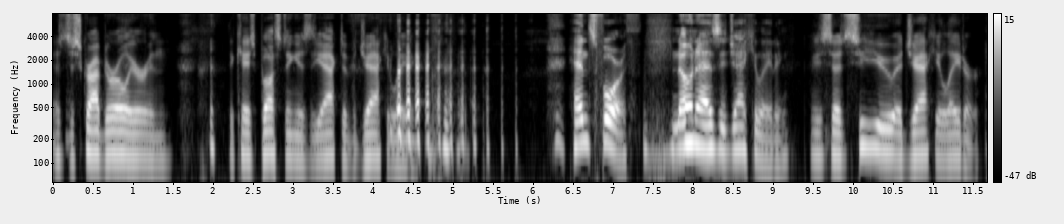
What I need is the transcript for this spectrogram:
as described earlier in the case. Busting is the act of ejaculating. Henceforth, known as ejaculating. he said, "See you ejaculator."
